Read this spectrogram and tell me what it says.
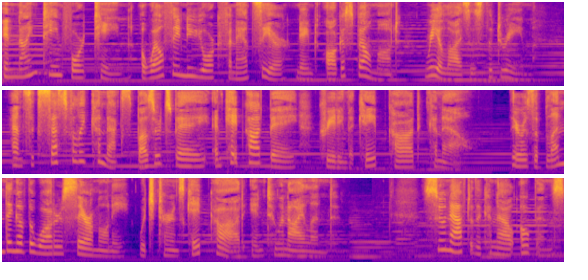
In 1914, a wealthy New York financier named August Belmont realizes the dream and successfully connects Buzzards Bay and Cape Cod Bay, creating the Cape Cod Canal. There is a blending of the waters ceremony which turns Cape Cod into an island. Soon after the canal opens,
